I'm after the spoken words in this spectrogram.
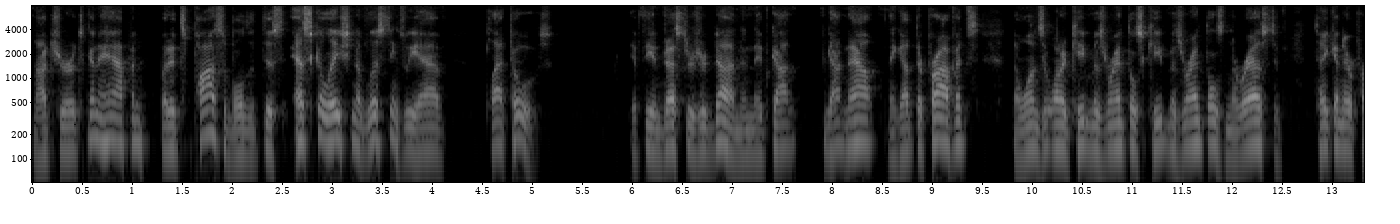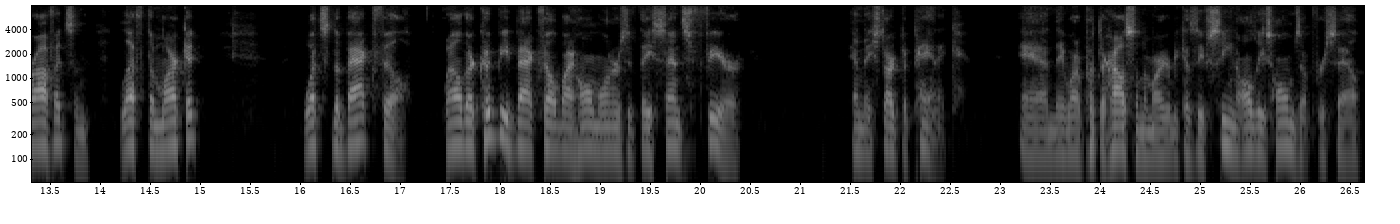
not sure it's going to happen, but it's possible that this escalation of listings we have plateaus. If the investors are done and they've got gotten out, they got their profits. The ones that want to keep them as rentals, keep them as rentals, and the rest have taken their profits and left the market. What's the backfill? Well, there could be backfill by homeowners if they sense fear and they start to panic and they want to put their house on the market because they've seen all these homes up for sale.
